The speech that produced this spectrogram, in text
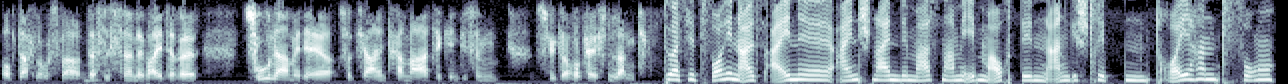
obdachlos waren. Das ist eine weitere Zunahme der sozialen Dramatik in diesem südeuropäischen Land. Du hast jetzt vorhin als eine einschneidende Maßnahme eben auch den angestrebten Treuhandfonds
